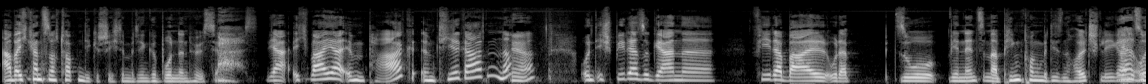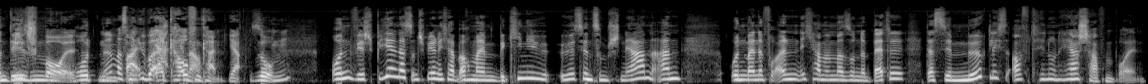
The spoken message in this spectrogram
Aber ich kann es noch toppen, die Geschichte mit den gebundenen Höschen. Was? Ja, ich war ja im Park, im Tiergarten, ne? Ja. Und ich spiele da so gerne Federball oder so, wir nennen es immer Ping-Pong mit diesen Holzschlägern Ja, so und diesem Beachball, roten ne, was man überall kaufen kann, ja. So. Mhm. Und wir spielen das und spielen. Ich habe auch mein Bikini-Höschen zum Schnären an. Und meine Freundin und ich haben immer so eine Battle, dass wir möglichst oft hin und her schaffen wollen.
